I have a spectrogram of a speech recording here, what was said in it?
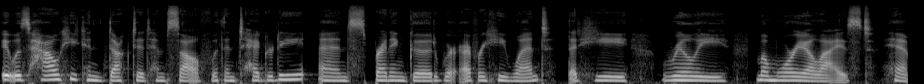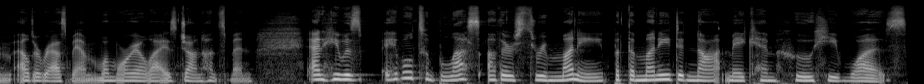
It was how he conducted himself with integrity and spreading good wherever he went that he really memorialized him. Elder Rasband memorialized John Huntsman. And he was able to bless others through money, but the money did not make him who he was.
